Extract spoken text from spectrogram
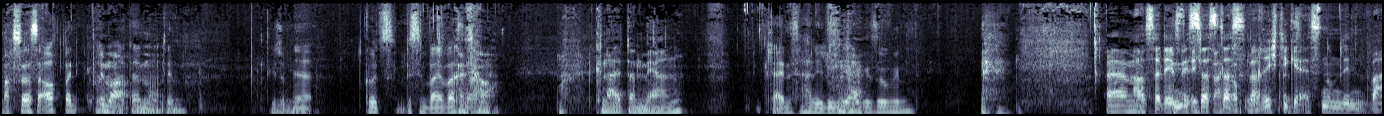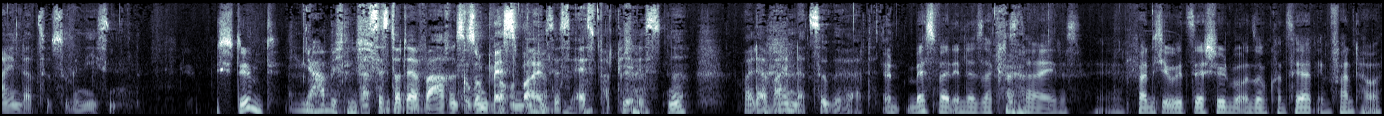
Machst du das auch bei immer, immer. mit dem? Wieso? Ja, kurz ein bisschen Weihwasser. Genau. Knallt dann mehr, ne? Kleines Halleluja ja. gesungen. Ähm, Außerdem ist, ist das das richtige Essen, um den Wein dazu zu genießen. Stimmt. Ja, habe ich nicht. Das ist doch der wahre Grund, so warum dieses Esspapier ist, ne? Weil der Wein dazu gehört. Und Messwein in der Sakristei. Das äh, fand ich übrigens sehr schön bei unserem Konzert im Pfandhaus,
